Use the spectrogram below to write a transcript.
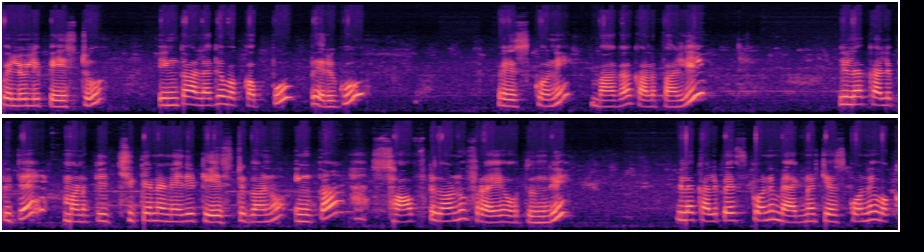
వెల్లుల్లి పేస్టు ఇంకా అలాగే ఒక కప్పు పెరుగు వేసుకొని బాగా కలపాలి. ఇలా కలిపితే మనకి చికెన్ అనేది టేస్ట్గాను ఇంకా సాఫ్ట్గాను ఫ్రై అవుతుంది. ఇలా కలిపేసుకొని మ్యాగ్నెట్ చేసుకొని ఒక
